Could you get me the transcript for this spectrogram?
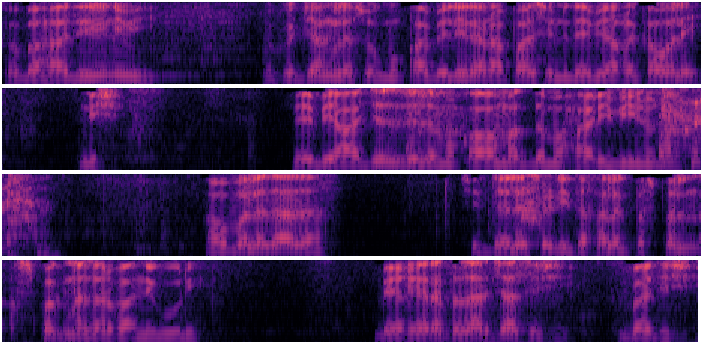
خو بهادری نه وي نو که جنگ له څوک مقابله لرا پاسې نه دی بیا هغه کولی نشي دی بیا عاجز دی د مقاومت د محاربینو نه او بل دا ده چې دله سړی ته خلک په خپل سپک نظر باندې ګوري بے غیرت دار چا شي بادي شي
